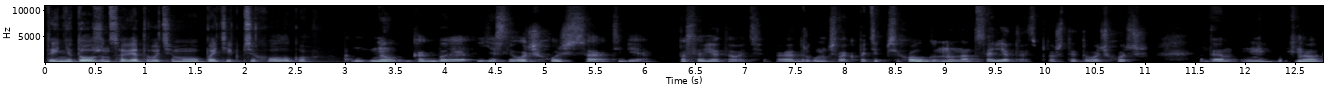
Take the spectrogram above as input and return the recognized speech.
ты не должен советовать ему пойти к психологу. Ну, как бы, если очень хочется тебе посоветовать э, другому человеку пойти к психологу, ну, надо советовать, потому что ты это очень хочешь. Да? Но,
